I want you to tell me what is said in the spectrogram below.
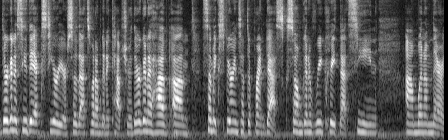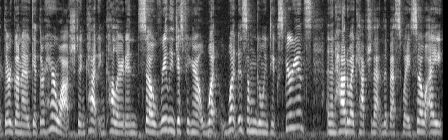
they're gonna see the exterior, so that's what I'm gonna capture. They're gonna have um, some experience at the front desk, so I'm gonna recreate that scene. Um, when I'm there, they're gonna get their hair washed and cut and colored, and so really just figuring out what what is someone going to experience, and then how do I capture that in the best way. So I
